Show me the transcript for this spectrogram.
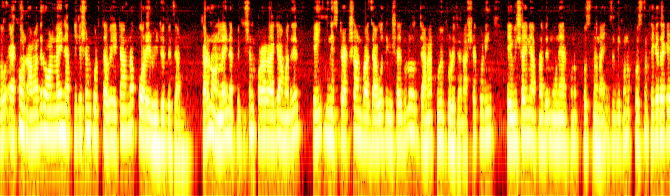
তো এখন আমাদের অনলাইন অ্যাপ্লিকেশন করতে হবে, এটা আমরা পরের ভিডিওতে জানব। কারণ অনলাইন অ্যাপ্লিকেশন করার আগে আমাদের এই ইনস্ট্রাকশন বা যাবতীয় বিষয়গুলো জানা খুবই প্রয়োজন। আশা করি এই বিষয় নিয়ে আপনাদের মনে আর কোনো প্রশ্ন নাই। যদি কোনো প্রশ্ন থেকে থাকে,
